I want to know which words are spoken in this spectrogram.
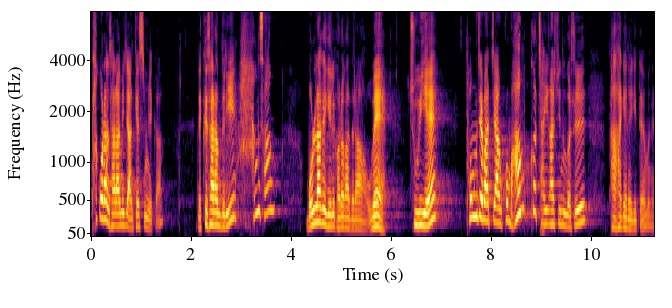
탁월한 사람이지 않겠습니까? 근데 그 사람들이 항상 몰락의 길을 걸어가더라. 왜? 주위에 통제받지 않고 마음껏 자기가 할 수 있는 것을 다 하게 되기 때문에.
